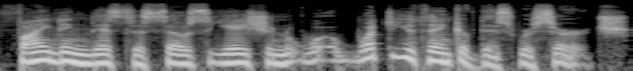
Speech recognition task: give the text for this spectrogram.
finding this association. W- what do you think of this research?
